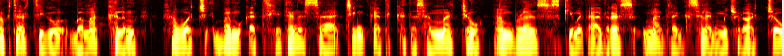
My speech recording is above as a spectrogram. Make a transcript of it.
ዶክተር ቲጎ በማከልም ሰዎች በሙቀት የተነሳ ጭንቀት ከተሰማቸው አምቡላንስ እስኪመጣ ድረስ ማድረግ ስለሚችሏቸው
